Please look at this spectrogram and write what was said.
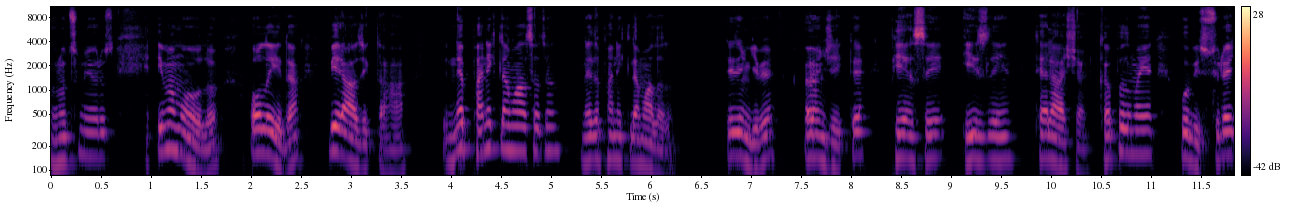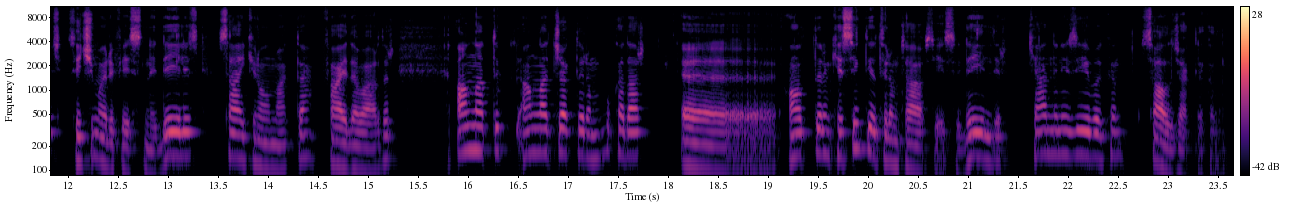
Unutmuyoruz. İmamoğlu olayı da birazcık daha ne panikle mal satın ne de panikle mal alın. Dediğim gibi öncelikle piyasayı izleyin, telaşa kapılmayın. Bu bir süreç. Seçim arifesinde değiliz. Sakin olmakta fayda vardır. Anlattık, anlatacaklarım bu kadar. Ee, anlattıklarım kesinlikle yatırım tavsiyesi değildir. Kendinize iyi bakın. Sağlıcakla kalın.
